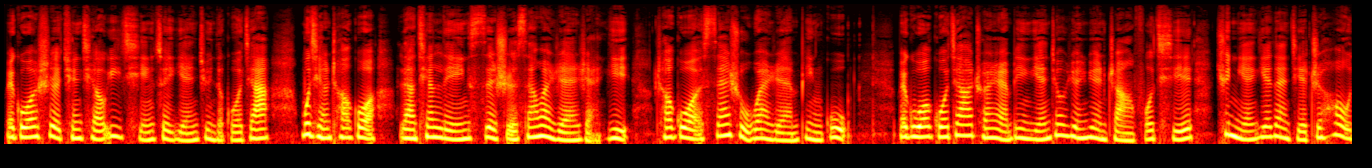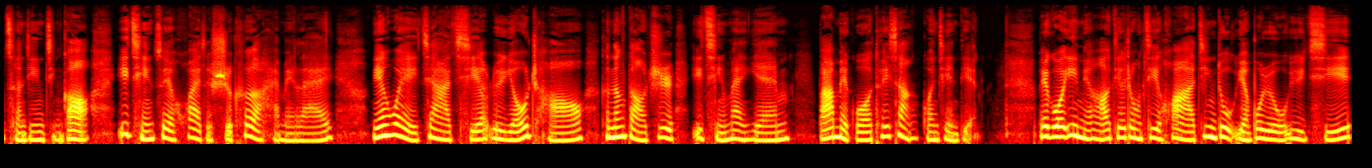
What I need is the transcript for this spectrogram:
美国是全球疫情最严峻的国家，目前超过两千零四十三万人染疫，超过三十五万人病故。美国国家传染病研究院院长福奇去年耶诞节之后曾经警告，疫情最坏的时刻还没来，年尾假期旅游潮可能导致疫情蔓延，把美国推向关键点。美国疫苗接种计划进度远不如预期。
